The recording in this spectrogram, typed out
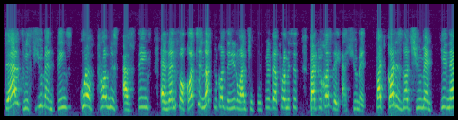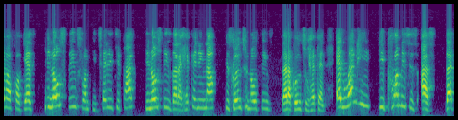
dealt with human beings who have promised us things and then forgotten, not because they didn't want to fulfill their promises, but because they are human. But God is not human. He never forgets. He knows things from eternity past. He knows things that are happening now. He's going to know things that are going to happen. And when he he promises us that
